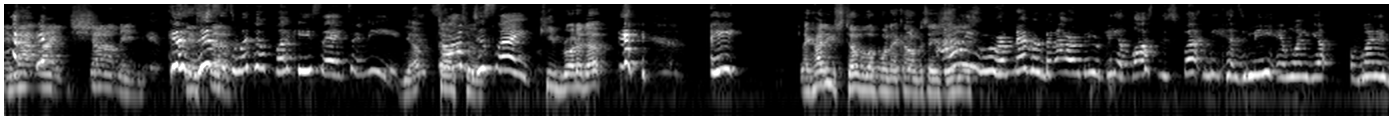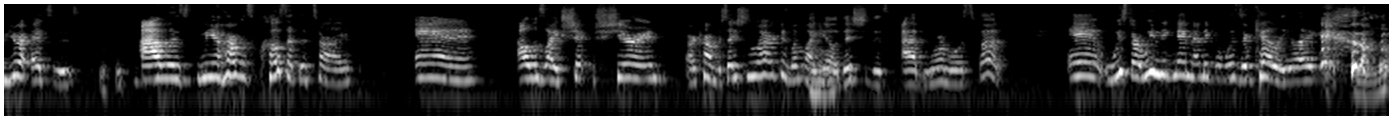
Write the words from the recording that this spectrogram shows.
and not like shaman. Because this stuff. is what the fuck he said to me. Yep. So I'm just like He brought it up. He. Like, how do you stumble up on that conversation? I don't just- even remember, but I remember being lost as fuck because me and one of your one of your exes, I was me and her was close at the time, and I was like sh- sharing our conversations with her because I'm like, yo, uh-huh. this shit is abnormal as fuck. And we start we nicknamed that nigga Wizard Kelly, like. Yep.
